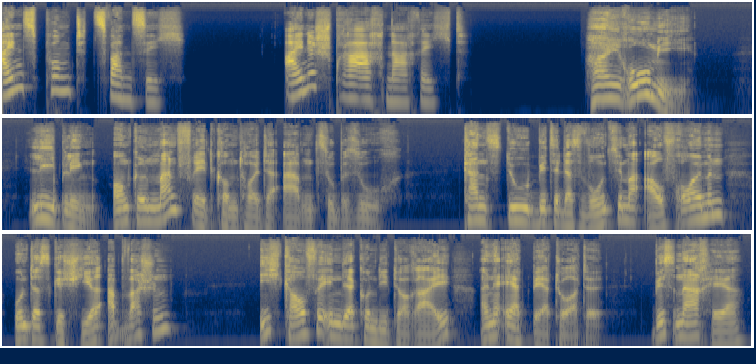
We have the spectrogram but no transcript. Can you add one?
1.20 Eine Sprachnachricht Hi Romi. Liebling, Onkel Manfred kommt heute Abend zu Besuch. Kannst du bitte das Wohnzimmer aufräumen und das Geschirr abwaschen? Ich kaufe in der Konditorei eine Erdbeertorte. Bis nachher.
